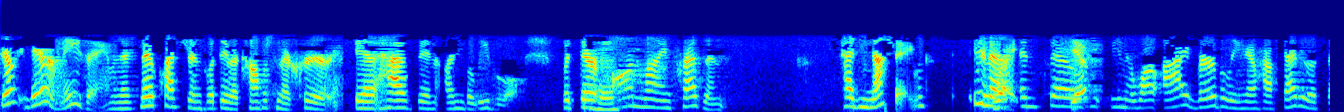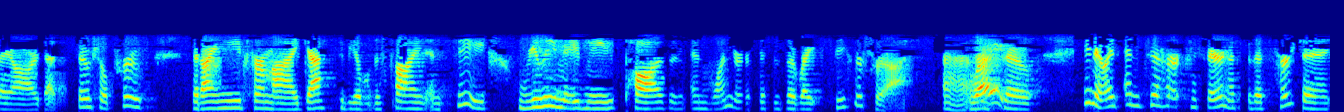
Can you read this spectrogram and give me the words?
they're they're amazing. I mean, there's no questions what they've accomplished in their career. It has been unbelievable, but their Mhm. online presence had nothing. You know, Right. and so Yep. you know, while I verbally know how fabulous they are, that social proof that I need for my guests to be able to find and see really made me pause and, and wonder if this is the right speaker for us. Uh, Right. So, you know, and, and to her, to fairness to this person,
